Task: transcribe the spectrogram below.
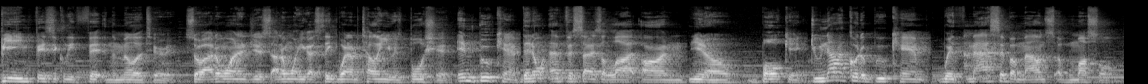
being physically fit in the military. So I don't want to just, I don't want you guys to think what I'm telling you is bullshit. In boot camp, they don't emphasize a lot on, you know, bulking. Do not go to boot camp with massive amounts of muscle.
